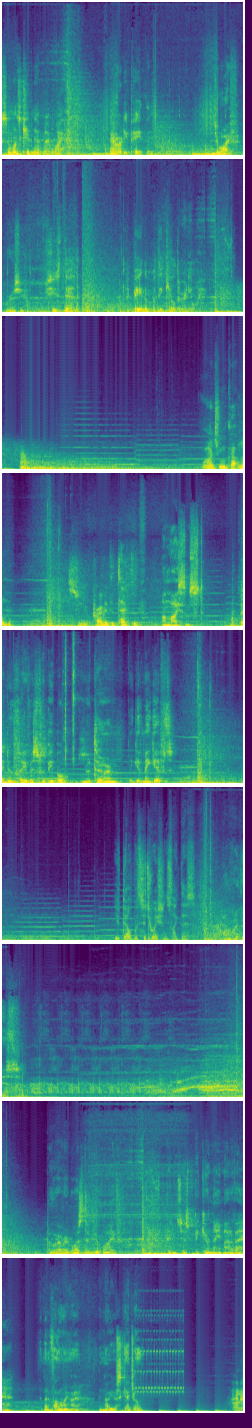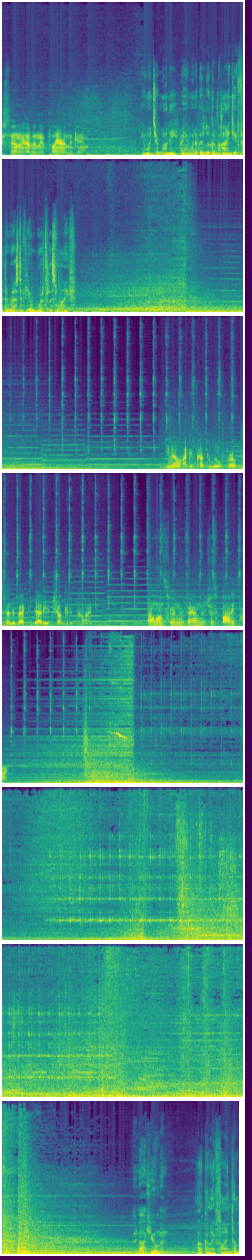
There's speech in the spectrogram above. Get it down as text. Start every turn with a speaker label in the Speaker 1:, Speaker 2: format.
Speaker 1: Someone's kidnapped my wife. I already paid them.
Speaker 2: And your wife? Where is she?
Speaker 1: She's dead. I paid them, but they killed her anyway.
Speaker 3: Why aren't you a cop no more?
Speaker 1: So you're a private detective.
Speaker 2: Unlicensed. I do favors for people. In return, they give me gifts.
Speaker 1: You've dealt with situations like this.
Speaker 2: Not like this. Whoever it was took your wife. Didn't just pick your name out of a hat. They've been following her. They know your schedule.
Speaker 4: I understand we have a new player in the game.
Speaker 2: You want your money, or you want to be looking behind you for the rest of your worthless life?
Speaker 5: You know, I could cut the little throat and send her back to daddy a chunk at a time.
Speaker 4: Now, once they're in the van, they're just body parts.
Speaker 6: Not human.
Speaker 2: How can I find them?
